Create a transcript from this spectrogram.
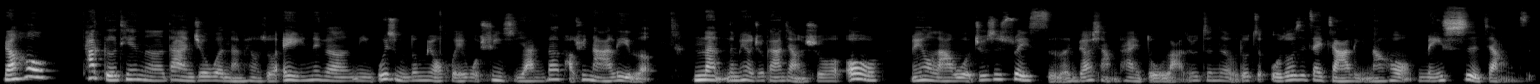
然后她隔天呢，当然就问男朋友说：“哎，那个你为什么都没有回我讯息啊？你到底跑去哪里了？”那男朋友就跟她讲说：“哦。”没有啦，我就是睡死了，你不要想太多啦，就真的我都我都是在家里，然后没事这样子。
